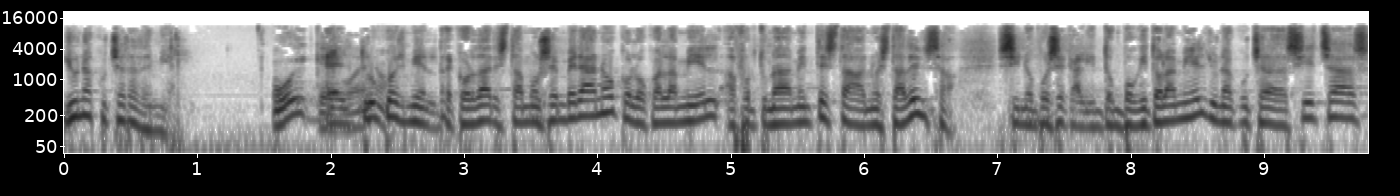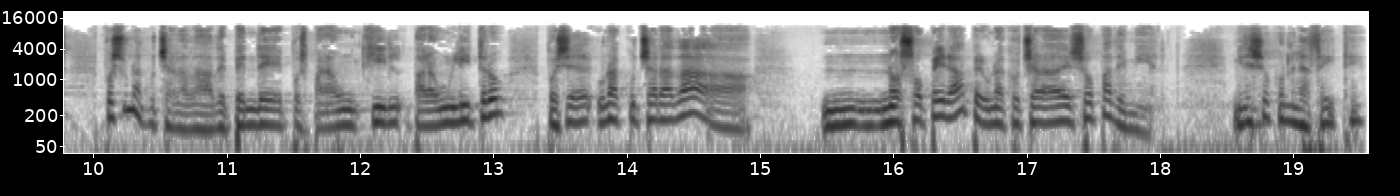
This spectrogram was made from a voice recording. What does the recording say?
y una cuchara de miel. Uy, qué el bueno. truco es miel. Recordar, estamos en verano, con lo cual la miel, afortunadamente, está, no está densa. Si no, pues se calienta un poquito la miel y una cucharada. Si echas, pues una cucharada, depende, pues para un kil, para un litro, pues una cucharada mm, no sopera, pero una cucharada de sopa de miel. Mira eso con el aceite,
